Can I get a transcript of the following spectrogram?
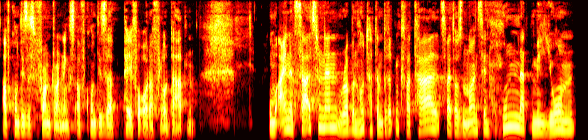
aufgrund dieses Frontrunnings, aufgrund dieser Pay-for-Order-Flow-Daten. Um eine Zahl zu nennen, Robinhood hat im dritten Quartal 2019 100 Millionen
